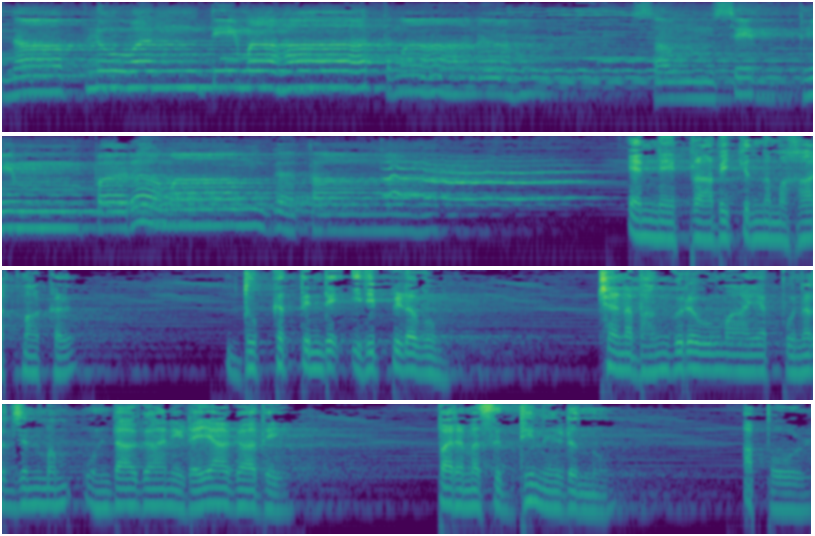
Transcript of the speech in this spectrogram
നാപ്നുവന്തി മഹാത്മാനഃ സംസിദ്ധിം പരമാം ഗതാ. എന്നെ പ്രാപിക്കുന്ന മഹാത്മാക്കൾ ദുഃഖത്തിന്റെ ഇരിപ്പിടവും ക്ഷണഭങ്കുരവുമായ പുനർജന്മം ഉണ്ടാകാനിടയാകാതെ പരമസിദ്ധി നേടുന്നു. അപ്പോൾ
